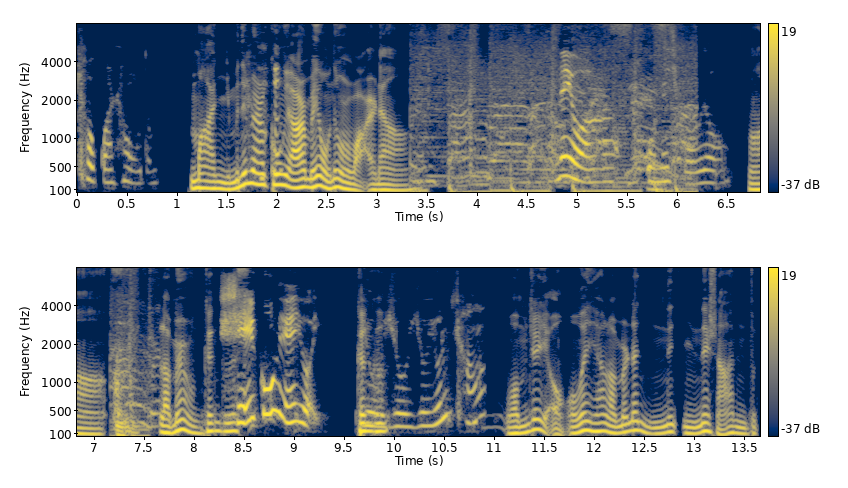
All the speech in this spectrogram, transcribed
跳广场舞的吗？妈，你们那边公园没有那种玩的？没有啊，我没瞅着。啊，老妹儿，我跟哥。谁公园有？跟哥有有游乐场？我们这有。我问一下老妹儿，那你那你那啥，你都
